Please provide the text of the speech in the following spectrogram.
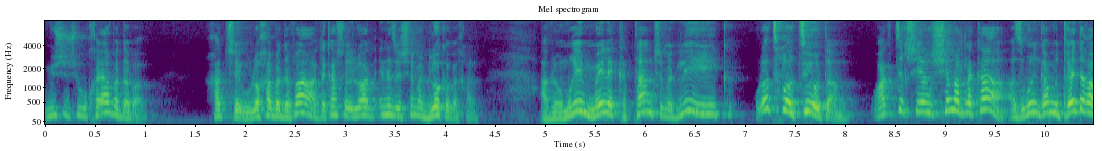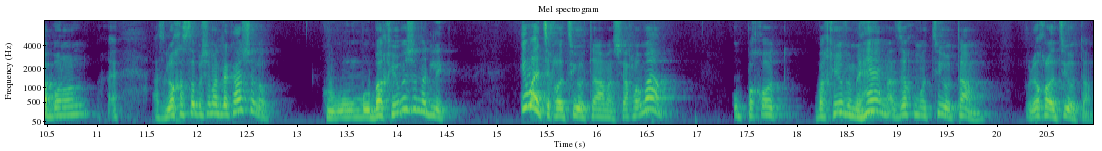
מישהו שהוא חייב בדבר. אחד שהוא לא חייב בדבר, ההדלקה שלו לא, אין איזה שם הדלוקה בכלל. אבל אומרים, מילא קטן שמדליק, הוא לא צריך להוציא אותם, הוא רק צריך שיהיה שם הדלקה. אז אומרים, גם בטריידר רבונון, אז לא חסר בשם הדלקה שלו, הוא, הוא בא חיובי שמדליק. אם היה צריך להוציא אותם, אז שייך לומר, הוא פחות בחיוב ומהם, אז איך הוא מוציא אותם? הוא לא יכול להוציא אותם.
